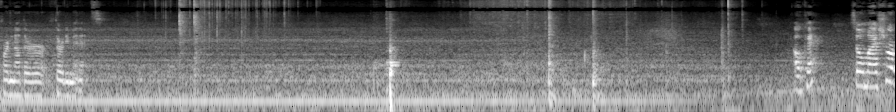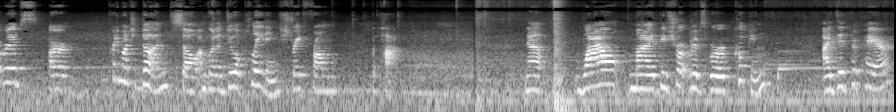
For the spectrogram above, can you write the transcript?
for another 30 minutes. Okay, so my short ribs are pretty much done, so I'm gonna do a plating straight from the pot. Now, while my beef short ribs were cooking, I did prepare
